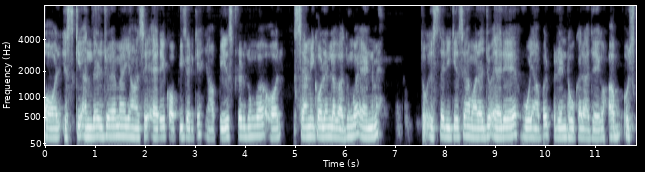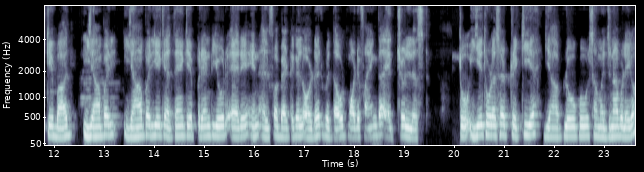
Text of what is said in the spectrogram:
और इसके अंदर जो है मैं यहाँ से एरे कॉपी करके यहाँ पेस्ट कर दूँगा और सेमी कॉलन लगा दूँगा एंड में। तो इस तरीके से हमारा जो एरे है, वो यहाँ पर प्रिंट होकर आ जाएगा। अब उसके बाद यहाँ पर यहाँ पर ये कहते हैं कि print your array in alphabetical order without modifying the actual list तो ये थोड़ा सा ट्रिकी है, ये आप लोगों को समझना पड़ेगा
